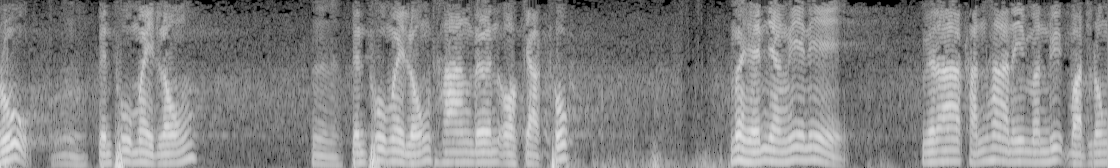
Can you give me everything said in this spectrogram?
รู้เป็นผู้ไม่หลงเป็นผู้ไม่หลงทางเดินออกจากทุกข์เมื่อเห็นอย่างนี้นี่ เวลาขันห้านี้มันวิบัติลง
